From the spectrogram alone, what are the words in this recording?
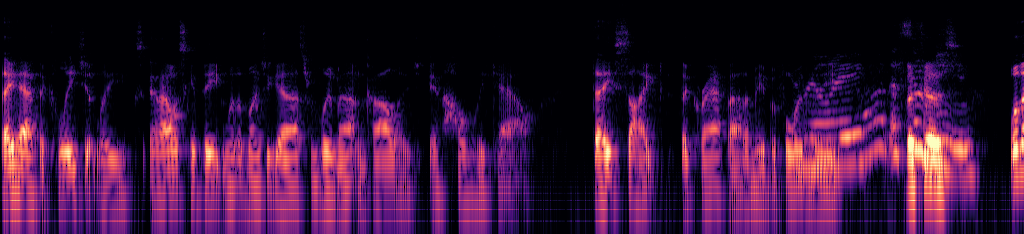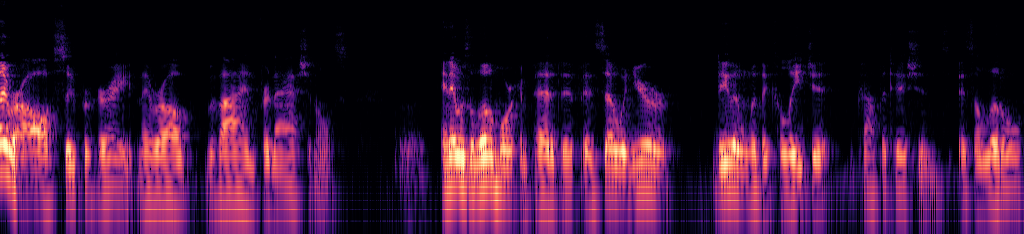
they have the collegiate leagues, and I was competing with a bunch of guys from Blue Mountain College, and holy cow, they psyched the crap out of me before the meet. What? That's Because- so mean. Well, they were all super great, and they were all vying for nationals, and it was a little more competitive. And so when you're dealing with the collegiate competitions, it's a little,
